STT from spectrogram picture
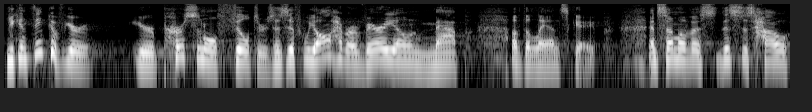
You can think of your, your personal filters as if we all have our very own map of the landscape. And some of us, this is how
